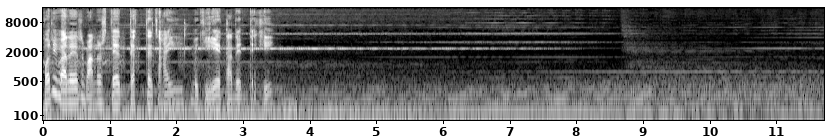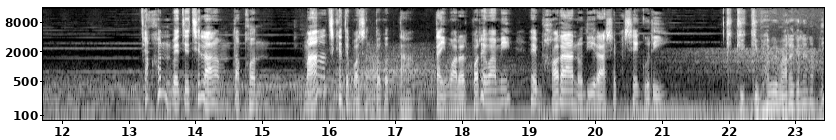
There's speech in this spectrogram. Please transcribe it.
পরিবারের মানুষদের দেখতে চাই লুকিয়ে তাদের দেখি। বেঁচে ছিলাম তখন মাছ খেতে পছন্দ করতাম। তাই মরার পরেও আমি এই ভরা নদীর আশেপাশে ঘুরি। কীভাবে মারা গেলেন আপনি?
